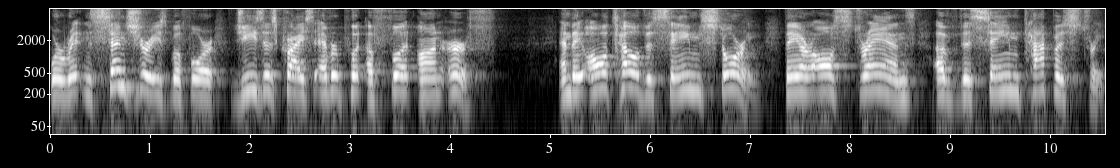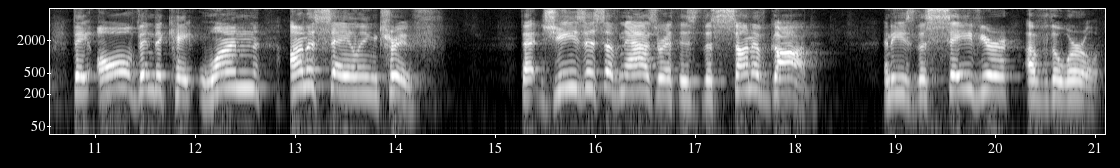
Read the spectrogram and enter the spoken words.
were written centuries before Jesus Christ ever put a foot on earth. And they all tell the same story. They are all strands of the same tapestry. They all vindicate one unassailing truth that Jesus of Nazareth is the Son of God and he's the Savior of the world.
